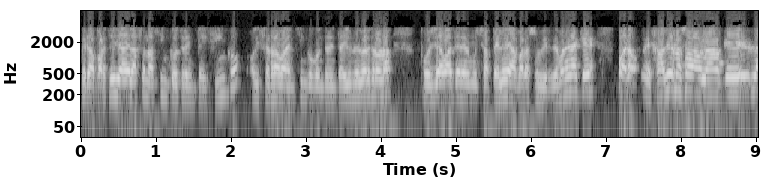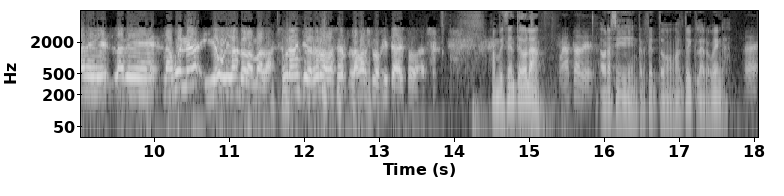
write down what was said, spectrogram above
Pero a partir ya de la zona 5.35, hoy cerraba en 5.31 Iberdrola, pues ya va a tener mucha pelea para subir. De manera que, bueno, eh, Javier nos ha hablado que la de la de la buena y yo voy dando la mala. Seguramente Iberdrola va a ser la más flojita de todas. Juan Vicente, hola. Buenas tardes. Ahora sí, perfecto, alto y claro, venga. Eh,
